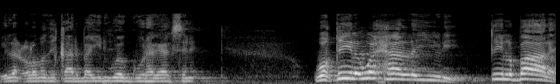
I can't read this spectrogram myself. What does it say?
Ilan culamadii qaar baa yidhi waa guur hagaagsane. Wa qiila waxaa la yidhi qiil baale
